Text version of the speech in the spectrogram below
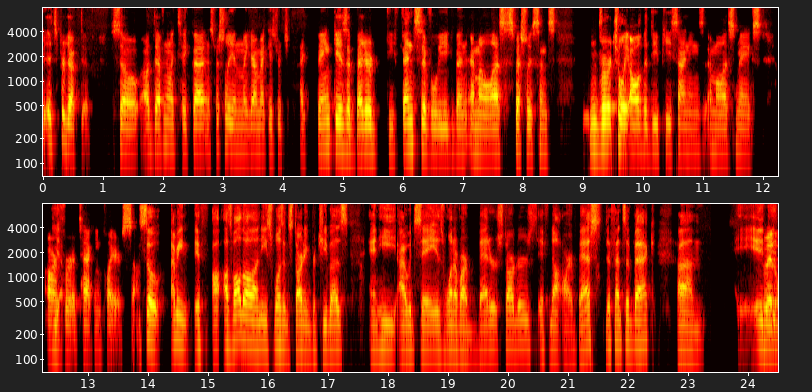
it's productive. So I'll definitely take that, especially in Liga MX, which I think is a better defensive league than MLS, especially since virtually all of the DP signings MLS makes are Yeah. for attacking players. So So, I mean, if O- Osvaldo Alanis wasn't starting for Chivas, and he, I would say, is one of our better starters, if not our best defensive back, um, it, it,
